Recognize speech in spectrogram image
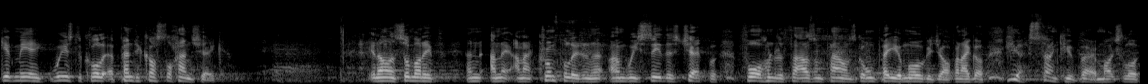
give me, a, we used to call it a Pentecostal handshake. You know, and somebody and, and, and I crumple it and, and we see this check for £400,000. Go and pay your mortgage off. And I go, Yes, thank you very much, Lord.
